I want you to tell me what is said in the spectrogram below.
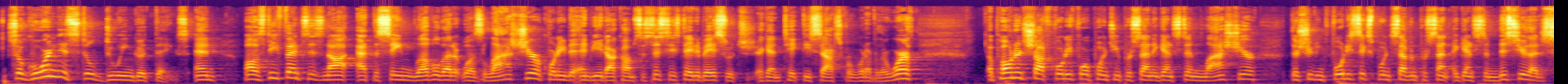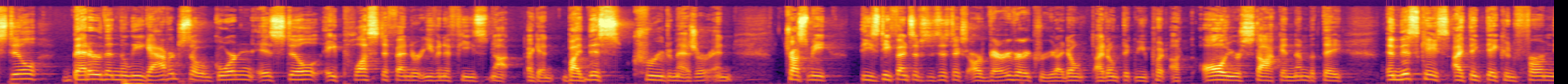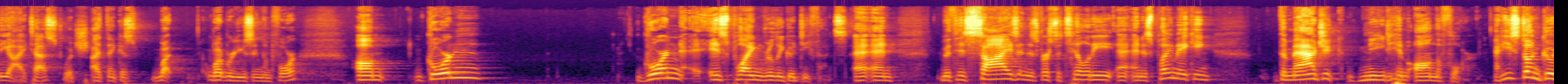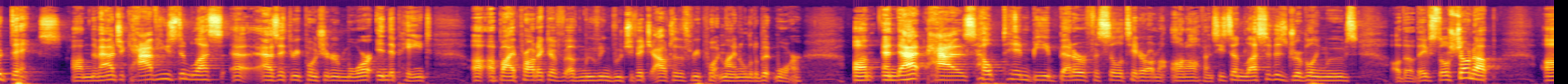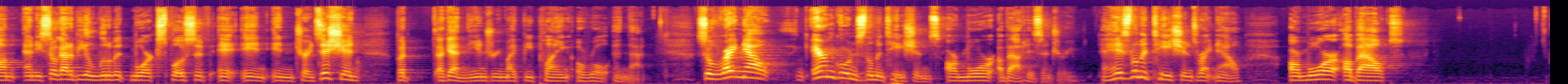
So Gordon is still doing good things. And while his defense is not at the same level that it was last year, according to NBA.com statistics database, which again, take these stats for whatever they're worth, opponents shot 44.2% against him last year. They're shooting 46.7% against him this year. That is still better than the league average. So Gordon is still a plus defender, even if he's not, again, by this crude measure. And trust me, these defensive statistics are very, very crude. I don't, I don't think you put all your stock in them, but they, in this case, I think they confirm the eye test, which I think is what what we're using them for. Um, Gordon, Gordon is playing really good defense, and, and with his size and his versatility and his playmaking, the Magic need him on the floor. And he's done good things. Um, the Magic have used him less uh, as a three point shooter, more in the paint, uh, a byproduct of, of moving Vucevic out to the three point line a little bit more. Um, and that has helped him be a better facilitator on, on offense. He's done less of his dribbling moves, although they've still shown up. Um, and he's still got to be a little bit more explosive in, in, in transition. But again, the injury might be playing a role in that. So right now, Aaron Gordon's limitations are more about his injury. His limitations right now are more about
